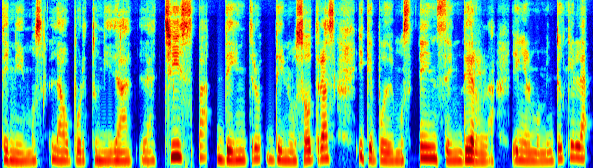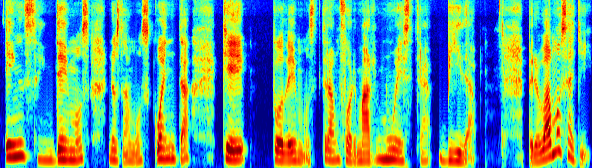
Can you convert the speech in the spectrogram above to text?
tenemos la oportunidad, la chispa dentro de nosotras y que podemos encenderla. En el momento que la encendemos, nos damos cuenta que podemos transformar nuestra vida. Pero vamos allí,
